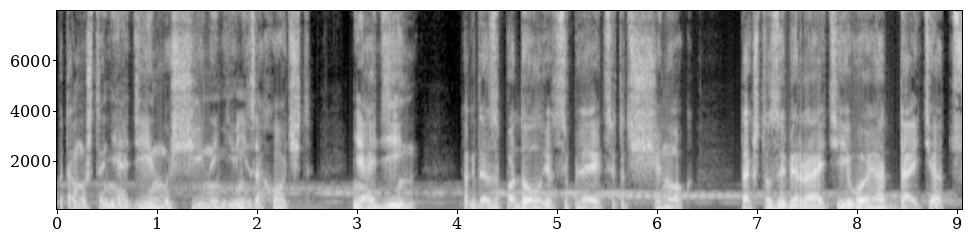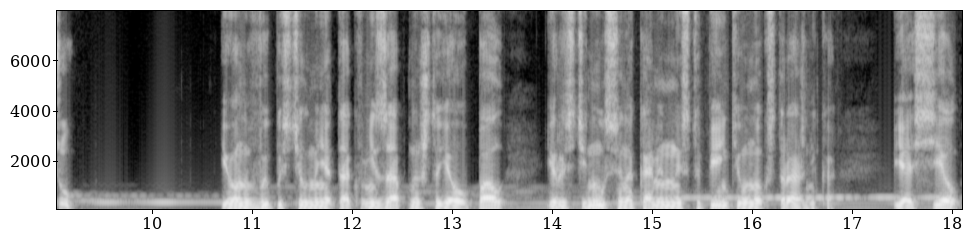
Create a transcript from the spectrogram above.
потому что ни один мужчина ее не захочет. Ни один, когда за подол ее цепляется этот щенок. Так что забирайте его и отдайте отцу. И он выпустил меня так внезапно, что я упал и растянулся на каменной ступеньке у ног стражника. Я сел,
